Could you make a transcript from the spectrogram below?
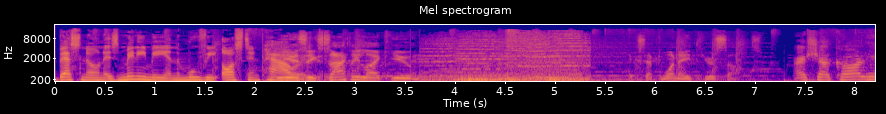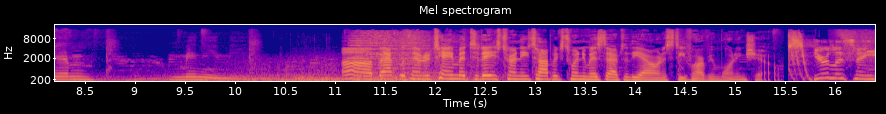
best known as Mini Me in the movie Austin Powers. He is exactly like you, except one eighth your size. I shall call him Mini Me. Uh, back with entertainment. Today's trending topics 20 minutes after the hour on the Steve Harvey Morning Show. You're listening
